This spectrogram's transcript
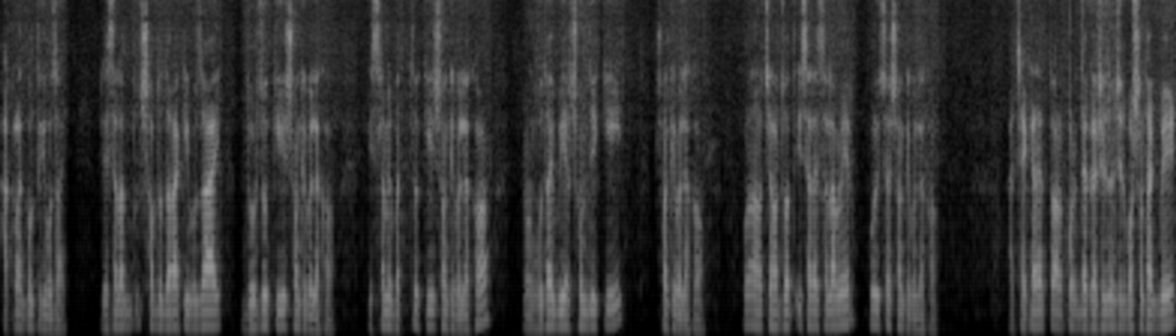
আকলাক বলতে কী বোঝায়? রেসালাত শব্দ দ্বারা কী বোঝায়? দুর্য কী সংক্ষেপে লেখ? ইসলামী বাত্য কী সংক্ষেপে লেখ? এবং হুদাই বিয়ার সন্ধি কি সংক্ষেপে লেখ? পুরাণ হচ্ছে হজরত ইসা আলাইসাল্লামের পরিচয় সংক্ষেপে লেখ। আচ্ছা এখানে তারপরে দেখা সৃজনশীল প্রশ্ন থাকবে।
